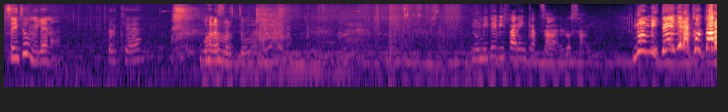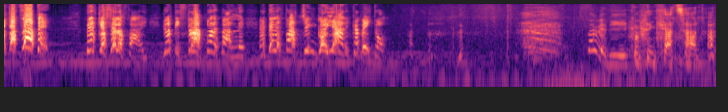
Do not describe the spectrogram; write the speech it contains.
Sei tu Milena? Perché? Buona fortuna. Non mi devi fare incazzare, lo sai. Non mi devi raccontare cazzate! Perché se lo fai, io ti strappo le palle e te le faccio ingoiare, capito? La vedi com'è incazzata?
